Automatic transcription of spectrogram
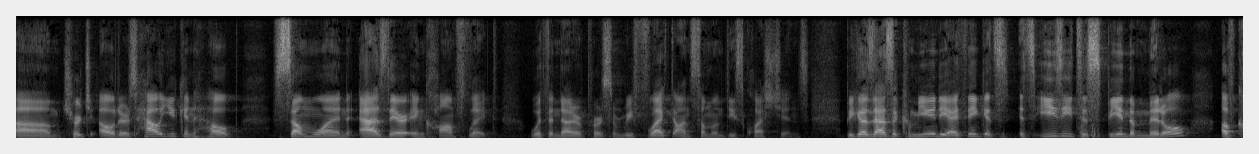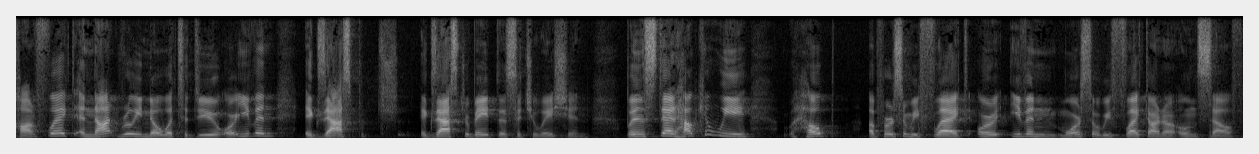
um, church elders, how you can help someone as they're in conflict with another person, reflect on some of these questions. Because as a community, I think it's, it's easy to be in the middle of conflict and not really know what to do or even exasper- exacerbate the situation. But instead, how can we help a person reflect or even more so reflect on our own self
